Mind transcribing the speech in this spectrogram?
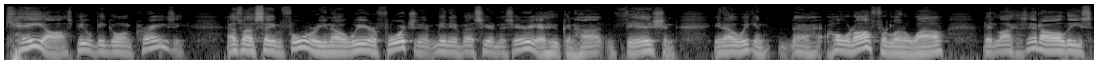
chaos. People would be going crazy. That's what I was saying before. You know, we are fortunate, many of us here in this area, who can hunt and fish, and you know, we can uh, hold off for a little while. But like I said, all these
